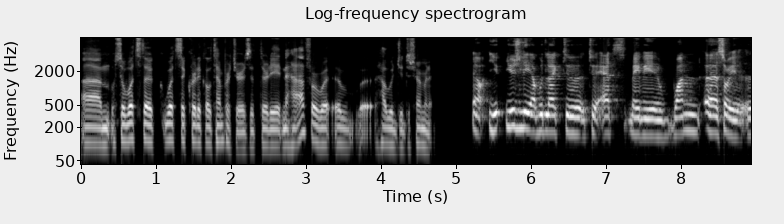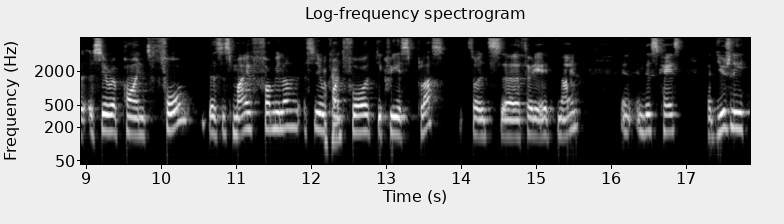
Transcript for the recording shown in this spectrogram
um, so what's the what's the critical temperature? Is it 38 and a half or what, uh, how would you determine it now, usually I would like to, to add maybe one, uh, sorry, uh, 0.4. This is my formula, 0.4 okay. degrees plus. So it's uh, 38.9 in, in this case. But usually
